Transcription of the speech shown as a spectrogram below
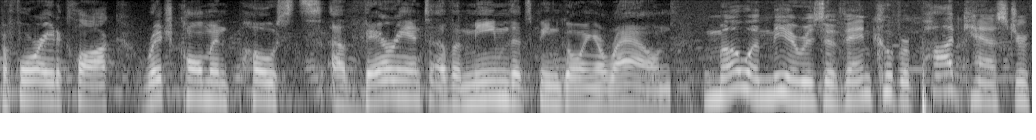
before 8 o'clock, Rich Coleman posts a variant of a meme that's been going around. Mo Amir is a Vancouver podcaster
